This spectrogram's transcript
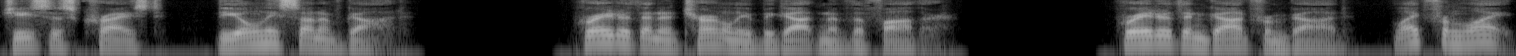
Jesus Christ, the only Son of God. Greater than eternally begotten of the Father. Greater than God from God, light from light.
